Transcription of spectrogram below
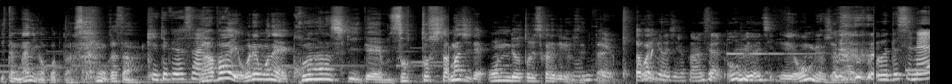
一体何が起こったんですか、岡さん。聞いてくださいやばい、俺もね、この話聞いて、ゾッとした。マジで音量取りつかれてるよ、絶対。やめてよやばい。陰陽師の可能性ある陰陽師いや、音名じゃない。私ね、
